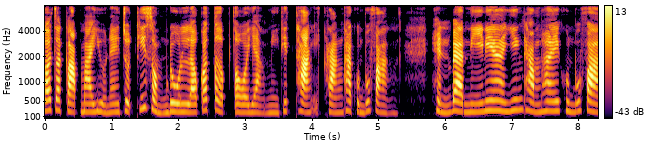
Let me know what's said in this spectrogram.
ก็จะกลับมาอยู่ในจุดที่สมดุลแล้วก็เติบโตอย่างมีทิศทางอีกครั้งค่ะคุณผู้ฟัง เห็นแบบนี้เนี่ยยิ่งทำให้คุณผู้ฟัง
